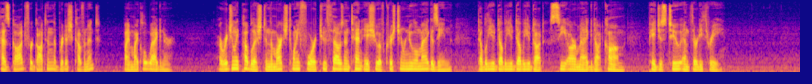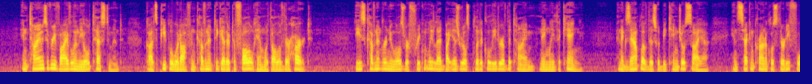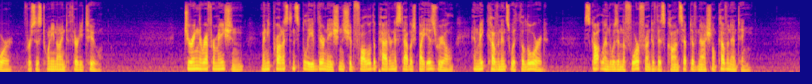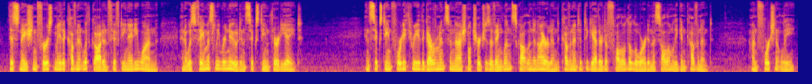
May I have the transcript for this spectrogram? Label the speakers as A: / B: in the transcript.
A: Has God Forgotten the British Covenant? by Michael Wagner. Originally published in the March 24, 2010 issue of Christian Renewal magazine, www.crmag.com, pages 2 and 33. In times of revival in the Old Testament, God's people would often covenant together to follow Him with all of their heart. These covenant renewals were frequently led by Israel's political leader of the time, namely the king. An example of this would be King Josiah in 2 Chronicles 34, verses 29 to 32. During the Reformation, many Protestants believed their nations should follow the pattern established by Israel and make covenants with the Lord. Scotland was in the forefront of this concept of national covenanting. This nation first made a covenant with God in 1581, and it was famously renewed in 1638. In 1643, the governments and national churches of England, Scotland, and Ireland covenanted together to follow the Lord in the Solemn League and Covenant. Unfortunately,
